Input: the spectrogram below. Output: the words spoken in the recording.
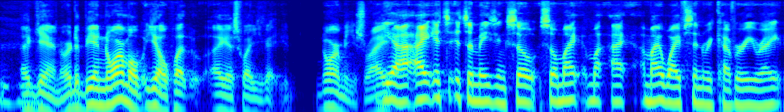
Mm-hmm. again, or to be a normal, you know, what I guess what you got normies, right? Yeah, I it's it's amazing. So so my my I, my wife's in recovery, right?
